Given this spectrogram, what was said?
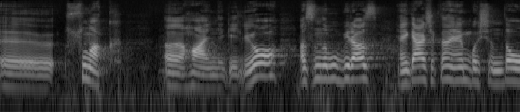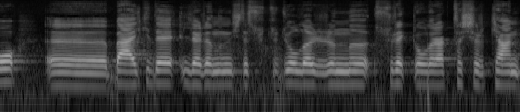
e, sunak e, haline geliyor. Aslında bu biraz yani gerçekten en başında o e, belki de Lara'nın işte stüdyolarını sürekli olarak taşırken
